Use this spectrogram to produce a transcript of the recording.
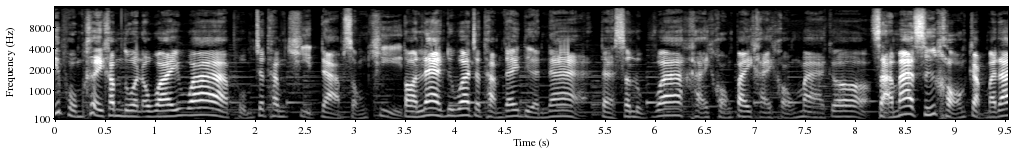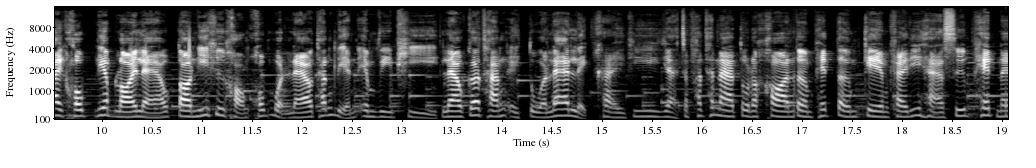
ที่ผมเคยคำนวณเอาไว้ว่าผมจะทำขีดดาบ 2 ขีด ตอนแรกนึกว่าจะทำได้เดือนหน้า แต่สรุปว่าขายของไปขายของมาก็สามารถซื้อของกลับมาได้ครบเรียบร้อยแล้ว ตอนนี้คือของครบหมดแล้วทั้งเหรียญ MVP แล้วก็ทั้งไอตัวแร่เหล็กใครที่อยากจะพัฒนาตัวละครเติมเพชรเติมเกมใครที่หาซื้อเพชรใน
